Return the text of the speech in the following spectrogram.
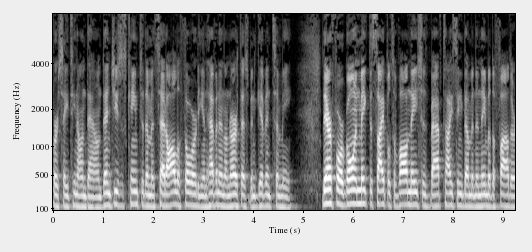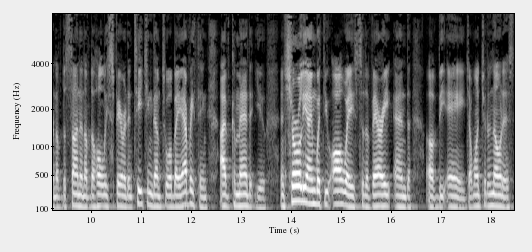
verse 18 on down. Then Jesus came to them and said, All authority in heaven and on earth has been given to me. Therefore, go and make disciples of all nations, baptizing them in the name of the Father and of the Son and of the Holy Spirit, and teaching them to obey everything I've commanded you. And surely I'm with you always to the very end of the age. I want you to notice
